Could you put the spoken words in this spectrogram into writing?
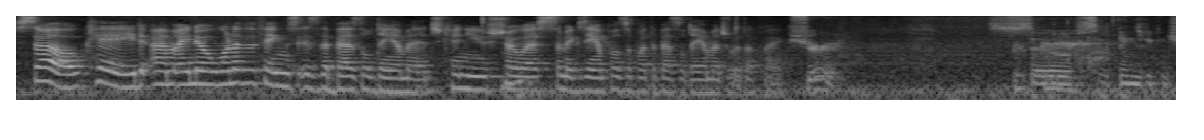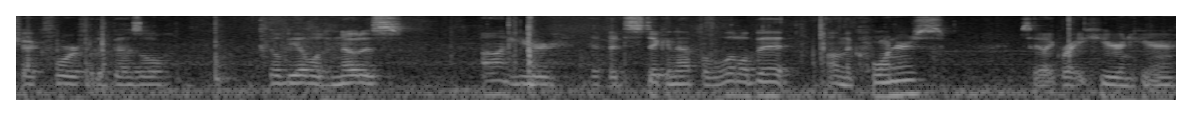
So, Cade, um, I know one of the things is the bezel damage. Can you show us some examples of what the bezel damage would look like? Sure. So some things we can check for for the bezel. You'll be able to notice on here if it's sticking up a little bit on the corners, say like right here and here.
